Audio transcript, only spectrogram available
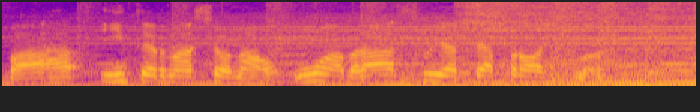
barra internacional. Um abraço e até a próxima!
